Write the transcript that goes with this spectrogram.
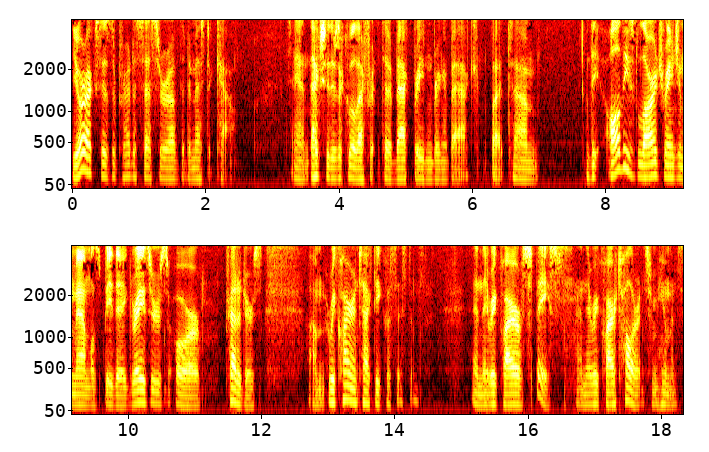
The aurochs is the predecessor of the domestic cow. And actually, there's a cool effort to backbreed and bring it back. But um, the, all these large ranging mammals, be they grazers or predators, um, require intact ecosystems. And they require space, and they require tolerance from humans.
